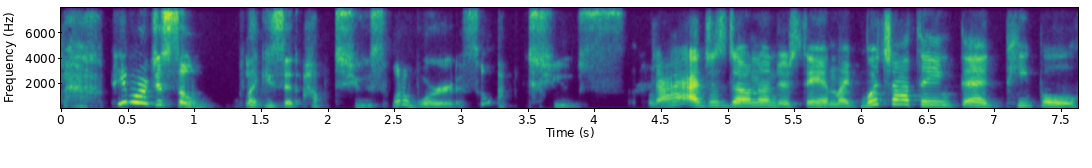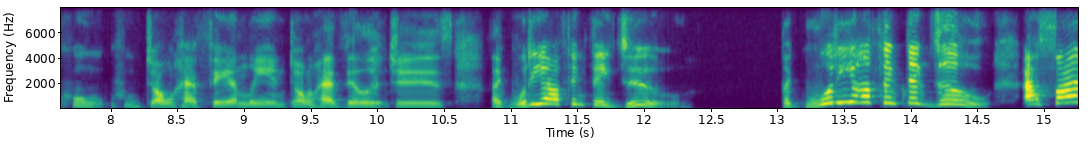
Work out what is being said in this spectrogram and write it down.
people are just so, like you said, obtuse. What a word! So obtuse. I, I just don't understand. Like, what y'all think that people who who don't have family and don't have villages, like, what do y'all think they do? Like, what do y'all think they do outside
